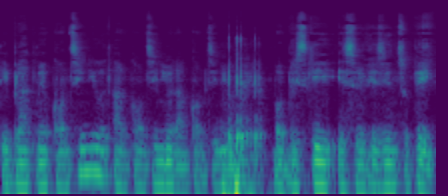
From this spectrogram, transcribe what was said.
The blackmail continued and continued and continued. Bobrisky is refusing to pay.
